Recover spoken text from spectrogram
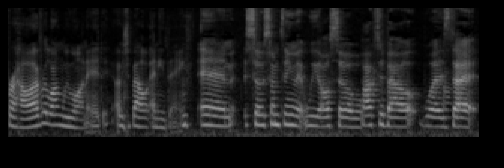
for however long we wanted about anything. And so something that we also talked about was that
